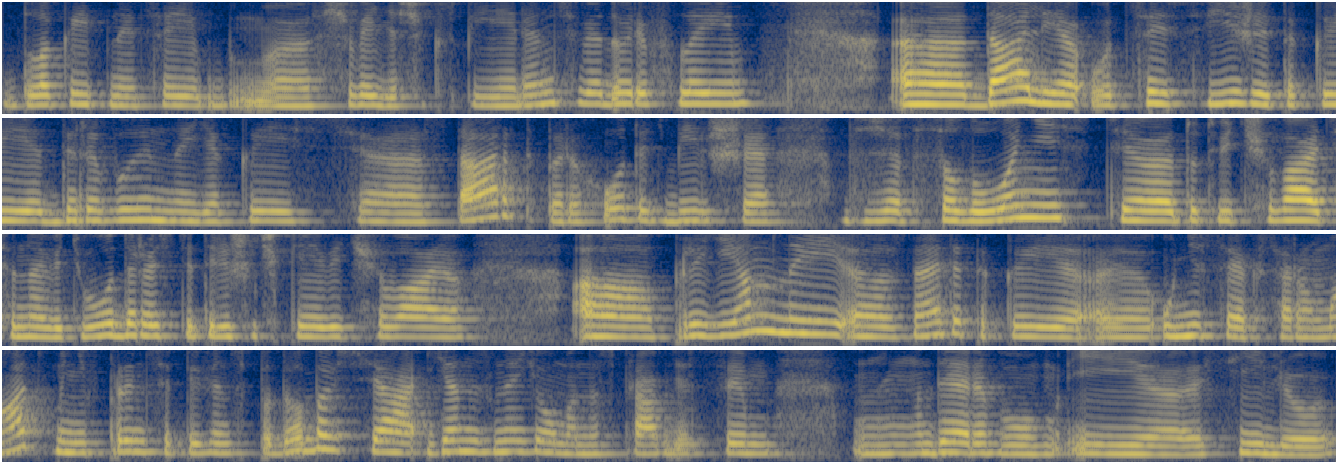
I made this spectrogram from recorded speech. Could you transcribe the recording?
блакитний цей Swedish Experience від Oriflame. Е, далі оцей свіжий такий деревинний якийсь е, старт переходить більше вже в солоність. Е, тут відчуваються навіть водорості, трішечки я відчуваю. Приємний, знаєте, такий унісекс аромат. Мені, в принципі, він сподобався. Я не знайома насправді з цим деревом і сіллю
